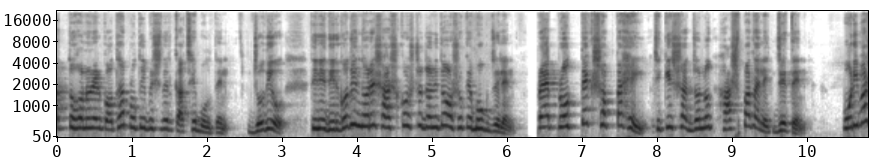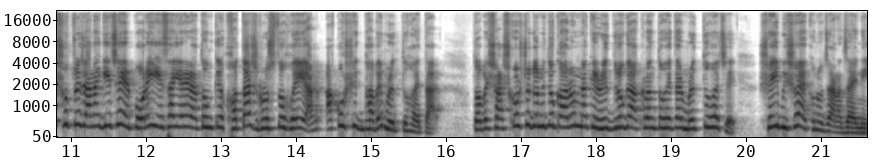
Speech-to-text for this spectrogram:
আত্মহননের কথা প্রতিবেশীদের কাছে বলতেন, যদিও তিনি দীর্ঘদিন ধরে শ্বাসকষ্টজনিত অসুখে ভুগছিলেন। প্রায় প্রত্যেক সপ্তাহেই চিকিৎসার জন্য হাসপাতালে যেতেন। পরিবার সূত্রে জানা গিয়েছে, এরপরেই এসআইআর এর আতঙ্কে হতাশগ্রস্ত হয়ে আকস্মিকভাবে মৃত্যু হয় তার। তবে শ্বাসকষ্টজনিত কারণ নাকি হৃদরোগে আক্রান্ত হয়ে তার মৃত্যু হয়েছে, সেই বিষয় এখনও জানা যায়নি।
